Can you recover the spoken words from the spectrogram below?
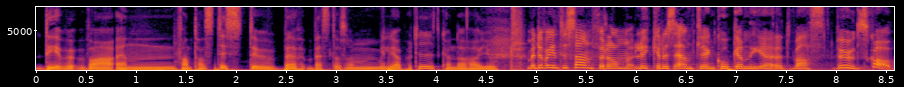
det var en fantastisk, det bästa som Miljöpartiet kunde ha gjort. Men det var intressant för de lyckades äntligen koka ner ett vasst budskap.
